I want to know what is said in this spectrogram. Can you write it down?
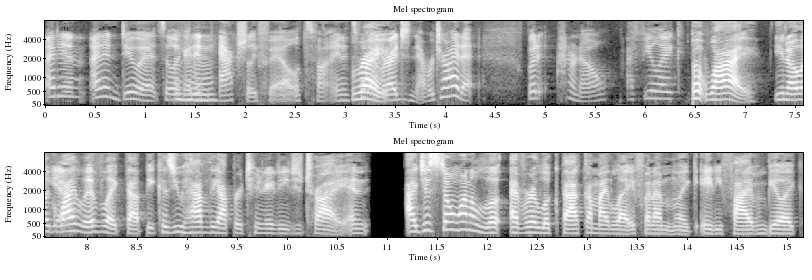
I didn't, I didn't do it. So like, I didn't actually fail. It's fine. It's Mm-hmm. Right. whatever. I just never tried it. But I don't know. I feel like But why? You know, like Yeah. why live like that? Because you have the opportunity to try. And I just don't want to look ever look back on my life when I'm like 85 and be like,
